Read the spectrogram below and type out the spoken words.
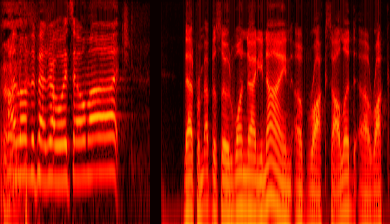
I love the Pet Shop Boys so much. That from episode 199 of Rock Solid, uh, Rock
